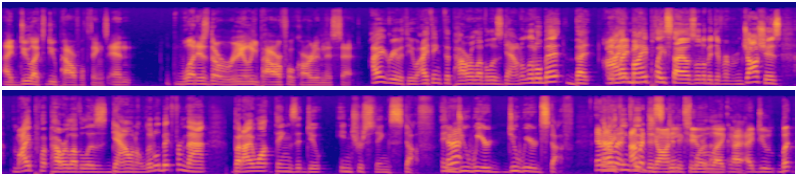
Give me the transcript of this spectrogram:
I do like to do powerful things. And what is the really powerful card in this set? I agree with you. I think the power level is down a little bit, but I, be- my play style is a little bit different from Josh's. My p- power level is down a little bit from that, but I want things that do interesting stuff and, And I- do weird do weird stuff. And, I'm, I a, I'm a Johnny too. that, Like yeah. I, I do, but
